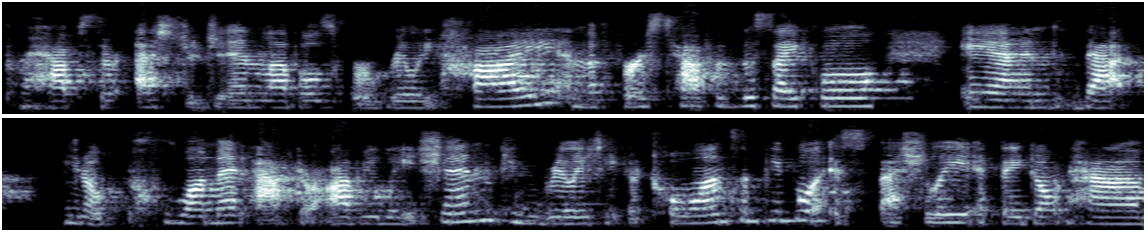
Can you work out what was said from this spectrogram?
perhaps their estrogen levels were really high in the first half of the cycle and that you know plummet after ovulation can really take a toll on some people especially if they don't have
